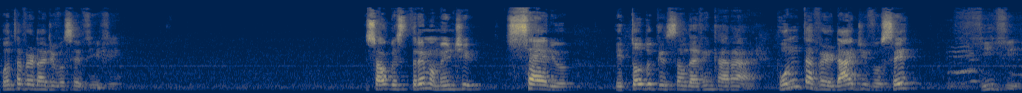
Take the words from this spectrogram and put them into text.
Quanta verdade você vive? Isso é algo extremamente sério e todo cristão deve encarar. Quanta verdade você vive?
